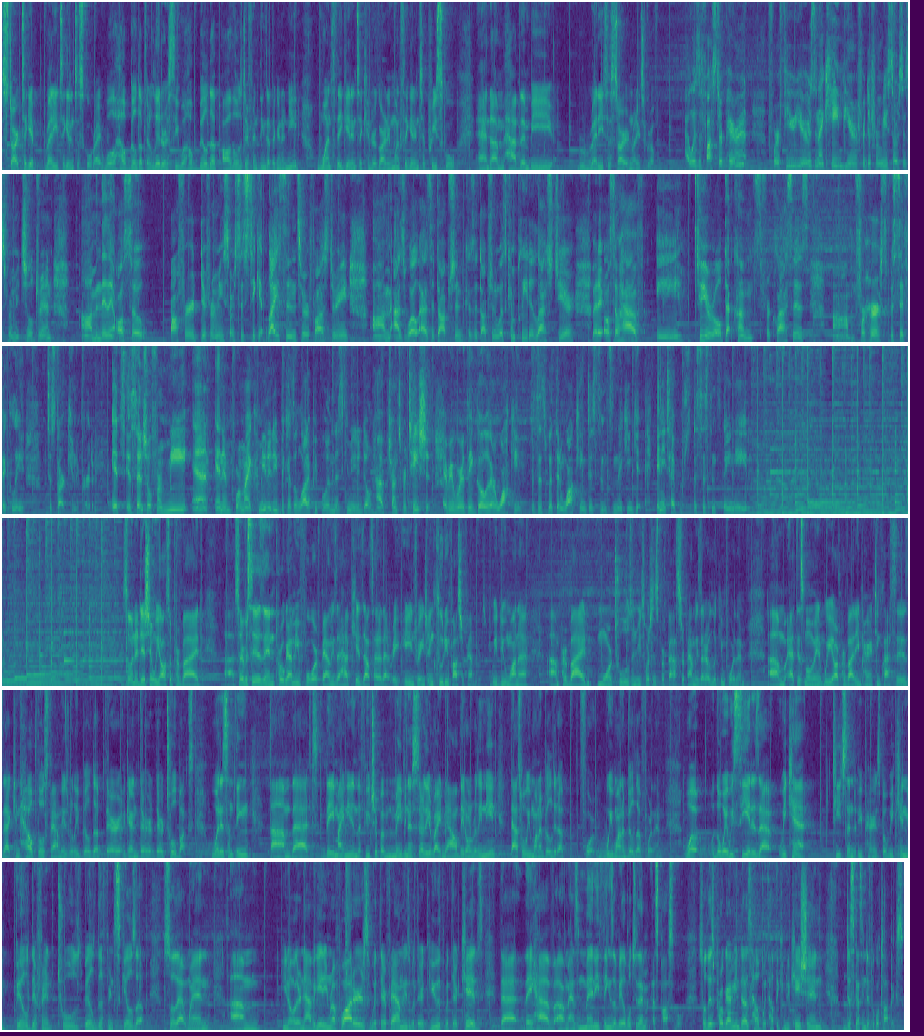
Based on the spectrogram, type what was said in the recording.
start to get ready to get into school, right? We'll help build up their literacy, we'll help build up all those different things that they're gonna need once they get into kindergarten, once they get into preschool, and um, have them be ready to start and ready to grow. I was a foster parent for a few years and I came here for different resources for my children. Um, and then I also offer different resources to get licensed or fostering, um, as well as adoption, because adoption was completed last year. But I also have a two-year-old that comes for classes um, for her specifically to start kindergarten. It's essential for me and, and for my community because a lot of people in this community don't have transportation. Everywhere they go, they're walking. This is within walking distance and they can get any type of assistance they need. So in addition, we also provide uh, services and programming for families that have kids outside of that age range, including foster families. We do want to um, provide more tools and resources for foster families that are looking for them. Um, at this moment, we are providing parenting classes that can help those families really build up their, again, their, their toolbox. What is something um, that they might need in the future, but maybe necessarily right now they don't really need, that's what we want to build it up for, we want to build up for them. What, the way we see it is that we can't teach them to be parents, but we can build different tools, build different skills up so that when um, you know, they're navigating rough waters with their families, with their youth, with their kids, that they have um, as many things available to them as possible. So this programming does help with healthy communication, discussing difficult topics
